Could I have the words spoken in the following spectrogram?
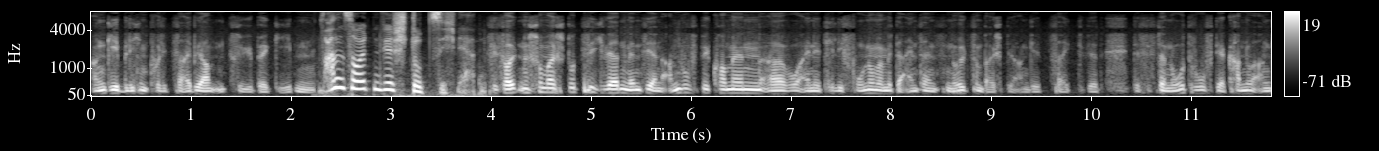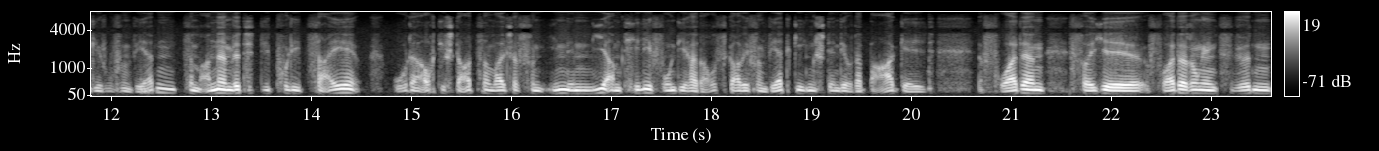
angeblichen Polizeibeamten zu übergeben. Wann sollten wir stutzig werden? Sie sollten schon mal stutzig werden, wenn Sie einen Anruf bekommen, äh, wo eine Telefonnummer mit der 110 zum Beispiel angezeigt wird. Das ist der Notruf, der kann nur angerufen werden. Zum anderen wird die Polizei oder auch die Staatsanwaltschaft von Ihnen nie am Telefon die Herausgabe von Wertgegenstände oder Bargeld fordern. Solche Forderungen würden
